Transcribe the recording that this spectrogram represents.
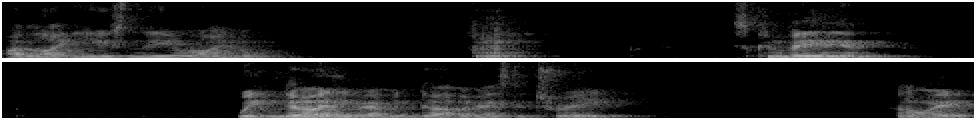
I like using the urinal. It's convenient. We can go anywhere. We can go up against a tree. Can't we?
